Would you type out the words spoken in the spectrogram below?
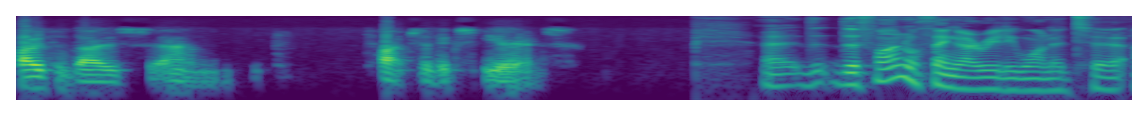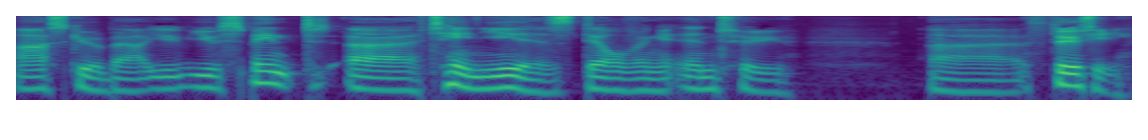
both of those um, types of experience. Uh, the, the, final thing I really wanted to ask you about you you've spent uh, ten years delving into uh, 30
